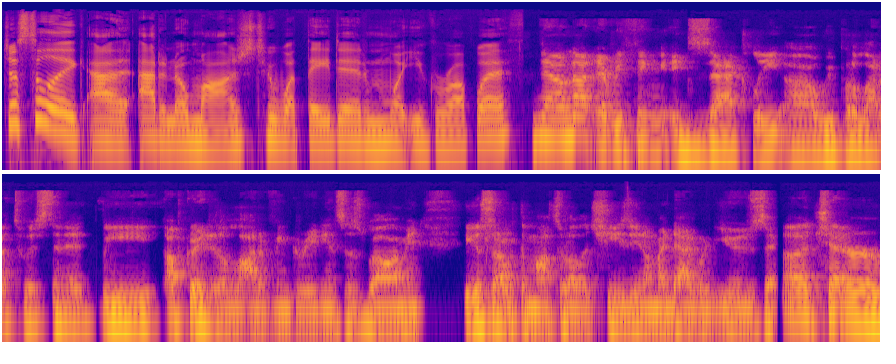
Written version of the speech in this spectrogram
just to like add, add an homage to what they did and what you grew up with? No not everything exactly. Uh, we put a lot of twist in it. We upgraded a lot of ingredients as well. I mean, you can start with the mozzarella cheese. You know, my dad would use a cheddar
